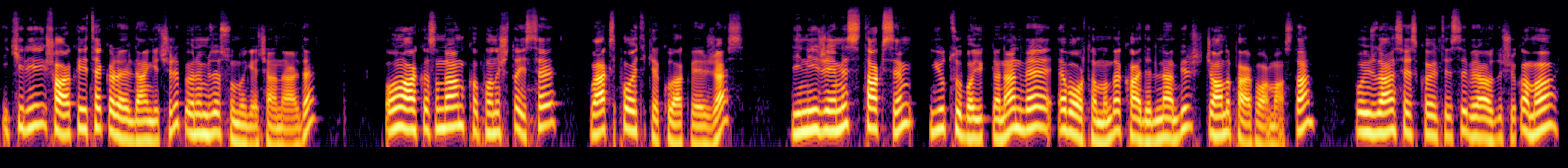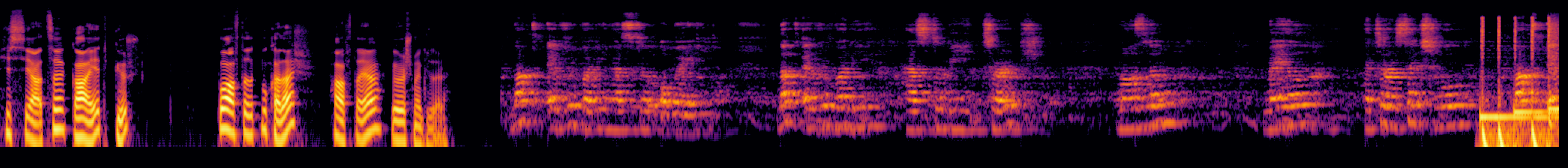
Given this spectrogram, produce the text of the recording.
İkili şarkıyı tekrar elden geçirip önümüze sundu geçenlerde. Onun arkasından kapanışta ise Wax Poetic'e kulak vereceğiz. Dinleyeceğimiz Taksim, YouTube'a yüklenen ve ev ortamında kaydedilen bir canlı performanstan. Bu yüzden ses kalitesi biraz düşük ama hissiyatı gayet gür. Bu haftalık bu kadar. Haftaya görüşmek üzere. Not everybody has to obey. Not everybody has to be Turk, Muslim, male, heterosexual. Not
